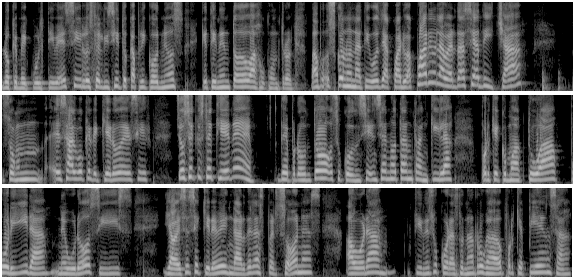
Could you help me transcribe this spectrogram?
lo que me cultivé. Sí, los felicito Capricornios que tienen todo bajo control. Vamos con los nativos de Acuario. Acuario, la verdad sea dicha, son, es algo que le quiero decir. Yo sé que usted tiene de pronto su conciencia no tan tranquila porque como actúa por ira, neurosis y a veces se quiere vengar de las personas, ahora tiene su corazón arrugado porque piensa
